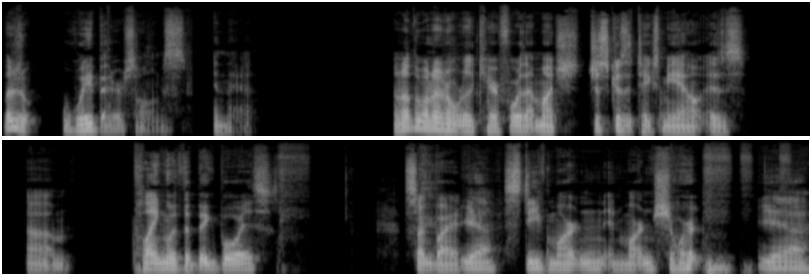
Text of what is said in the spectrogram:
there's way better songs in that. Another one I don't really care for that much, just because it takes me out, is um, "Playing with the Big Boys," sung by yeah, Steve Martin and Martin Short. yeah.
